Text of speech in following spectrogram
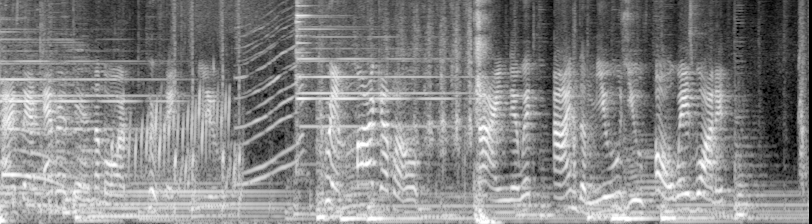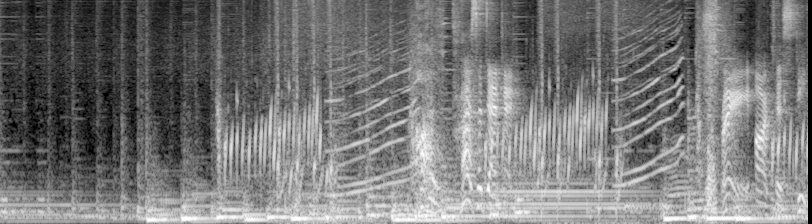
Has there ever been a more perfect muse? Remarkable! I knew it. I'm the muse you've always wanted. Unprecedented! Très artistique.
